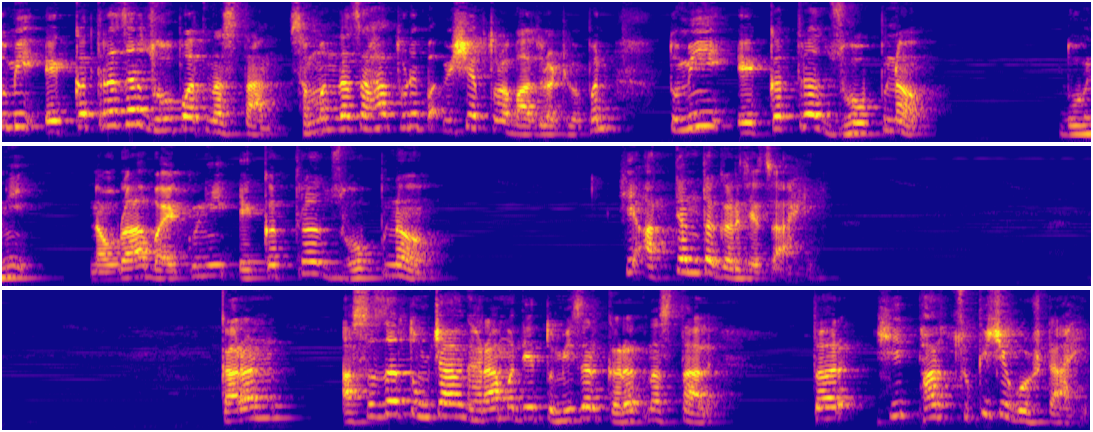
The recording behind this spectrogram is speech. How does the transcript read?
तुम्ही एकत्र जर झोपत नसतान संबंधाचा हा थोडे विषय थोडा बाजूला ठेवू पण तुम्ही एकत्र झोपणं दोन्ही नवरा बायकोनी एकत्र झोपणं हे अत्यंत गरजेचं आहे. कारण असं जर तुमच्या घरामध्ये तुम्ही जर करत नसताल तर ही फार चुकीची गोष्ट आहे.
